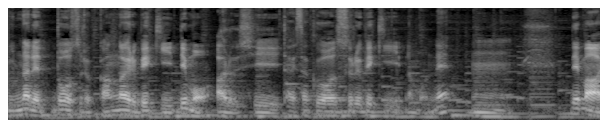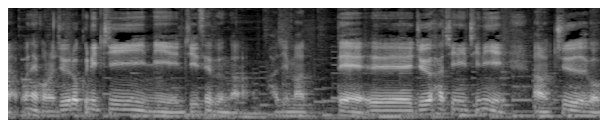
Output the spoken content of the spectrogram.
みんなでどうするか考えるべきでもあるし対策をするべきだもんね。うん、でまあねこの16日に G7 が始まってえ、18日にあの中国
